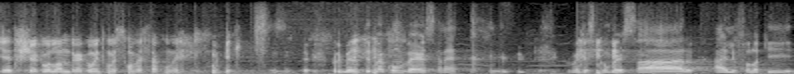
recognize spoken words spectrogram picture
E aí tu chegou lá no dragão e tu começou a conversar com ele. com ele. Primeiro teve a conversa, né? Primeiro eles conversaram, aí ele falou que,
